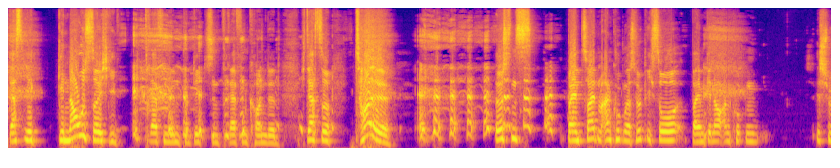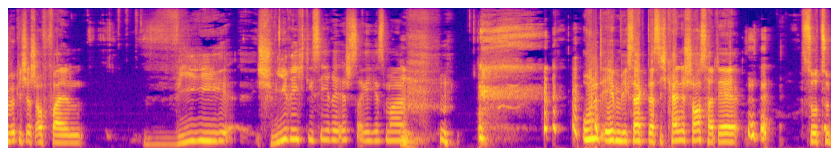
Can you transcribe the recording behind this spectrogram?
dass ihr genau solche treffenden Predictions treffen konntet. Ich dachte so, toll! Erstens, beim zweiten Mal angucken war es wirklich so, beim genau angucken ist mir wirklich erst aufgefallen, wie schwierig die Serie ist, sage ich jetzt mal. Und eben, wie gesagt, dass ich keine Chance hatte, so zu,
